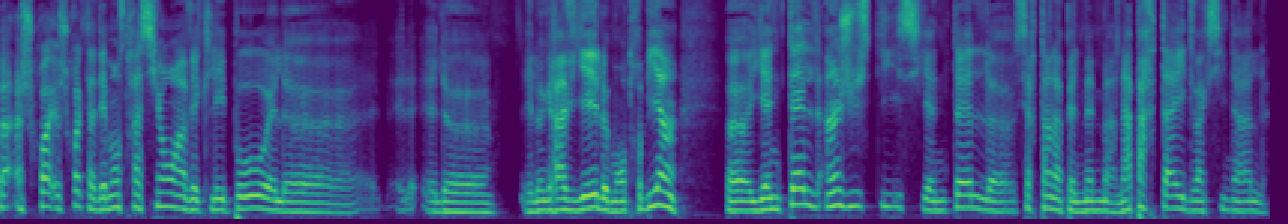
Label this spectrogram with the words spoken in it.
Bah, je, crois, que ta démonstration avec les pots et le, gravier le montre bien. Euh, il y a une telle injustice, il y a une telle, certains l'appellent même un apartheid vaccinal,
